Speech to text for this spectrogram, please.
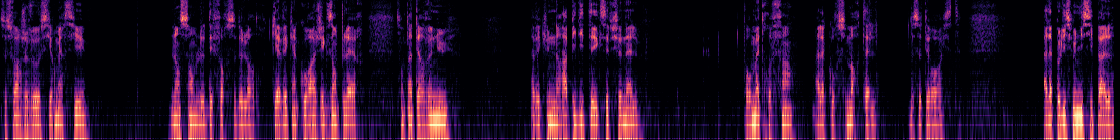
Ce soir, je veux aussi remercier l'ensemble des forces de l'ordre qui, avec un courage exemplaire, sont intervenus avec une rapidité exceptionnelle pour mettre fin à la course mortelle de ce terroriste. à la police municipale.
